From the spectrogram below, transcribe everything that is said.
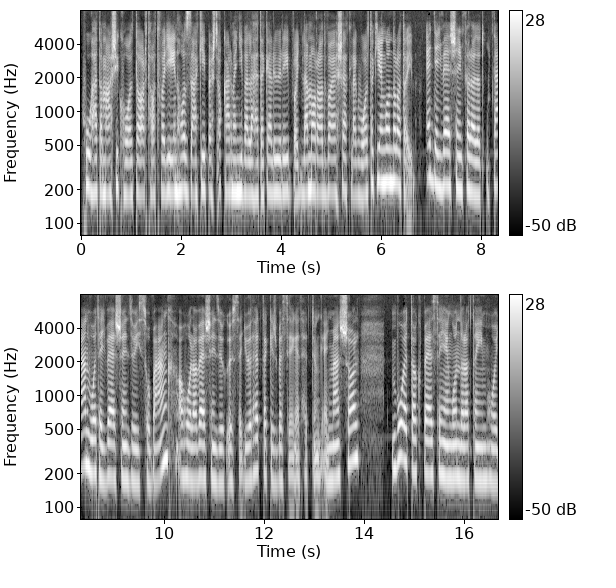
hú, hát a másik hol tarthat, vagy én hozzá képest akármennyivel lehetek előrébb, vagy lemaradva esetleg voltak ilyen gondolataid? Egy-egy versenyfeladat után volt egy versenyzői szobánk, ahol a versenyzők összegyűlhettek és beszélgethettünk egymással. Voltak persze ilyen gondolataim, hogy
